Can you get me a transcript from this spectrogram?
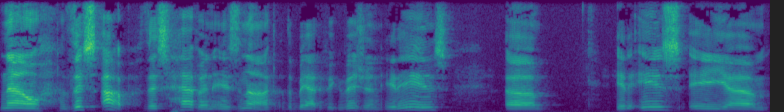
Now, this up, this heaven, is not the beatific vision. It is, uh, it is a, um,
